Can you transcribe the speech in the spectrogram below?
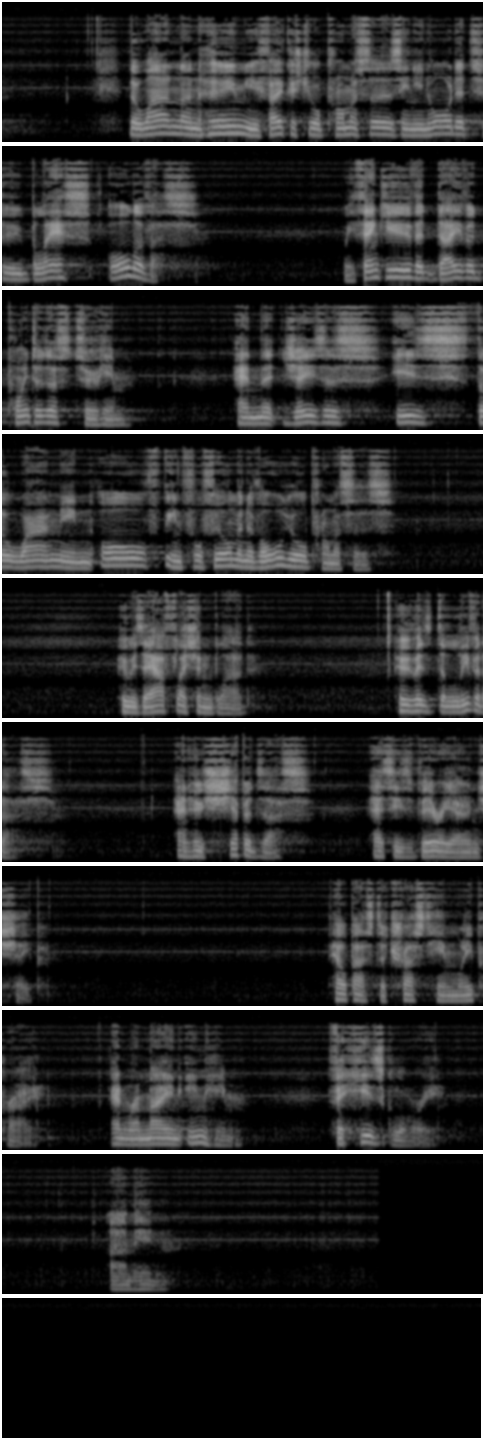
the one on whom you focused your promises in, in order to bless all of us. We thank you that David pointed us to him and that Jesus is the one in all in fulfillment of all your promises who is our flesh and blood, who has delivered us, and who shepherds us as his very own sheep. Help us to trust him, we pray, and remain in him for his glory. Amen.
